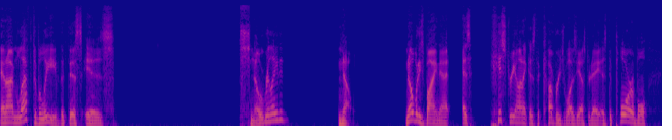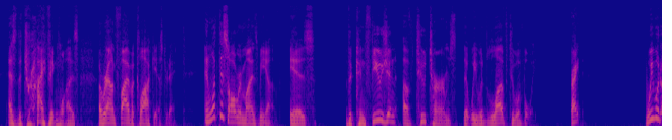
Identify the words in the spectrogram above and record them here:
And I'm left to believe that this is snow related? No. Nobody's buying that. As histrionic as the coverage was yesterday, as deplorable as the driving was around five o'clock yesterday. And what this all reminds me of is the confusion of two terms that we would love to avoid, right? We would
